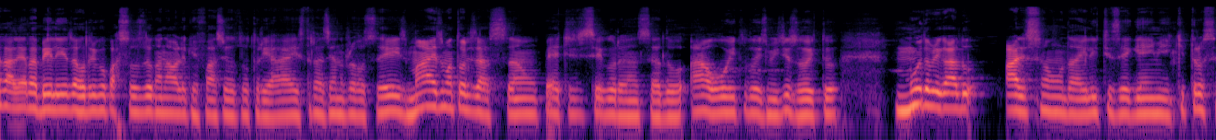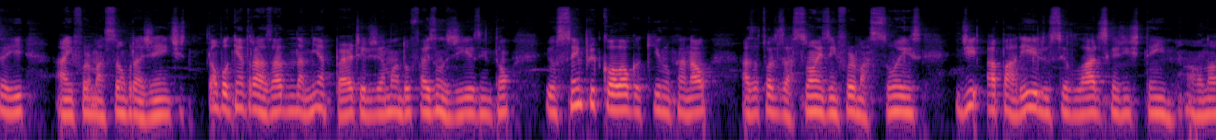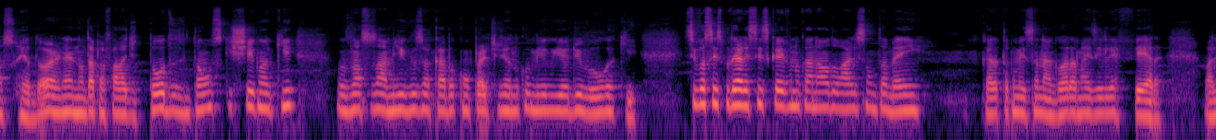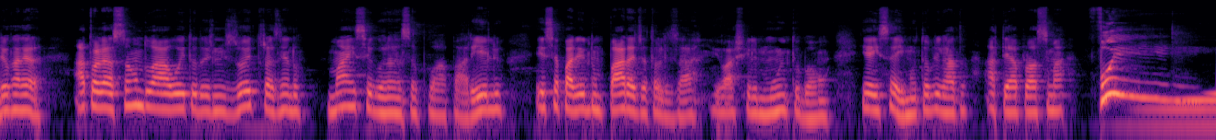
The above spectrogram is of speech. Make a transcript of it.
galera, beleza? Rodrigo Passos do canal Olha Que Fácil Tutoriais, trazendo para vocês mais uma atualização patch de segurança do A8 2018. Muito obrigado, Alisson da Elite Z Game, que trouxe aí a informação pra gente. Tá um pouquinho atrasado da minha parte, ele já mandou faz uns dias, então eu sempre coloco aqui no canal as atualizações, informações de aparelhos celulares que a gente tem ao nosso redor, né? Não dá para falar de todos, então os que chegam aqui os nossos amigos acabam compartilhando comigo e eu divulgo aqui. Se vocês puderem, se inscreve no canal do Alisson também. O cara tá começando agora, mas ele é fera. Valeu, galera. Atualização do A8 2018, trazendo mais segurança para o aparelho. Esse aparelho não para de atualizar, eu acho ele muito bom. E é isso aí, muito obrigado. Até a próxima. Fui!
